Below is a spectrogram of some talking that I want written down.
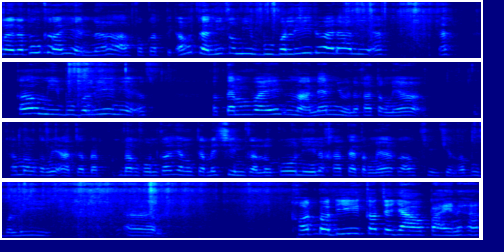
เลยนะเพิ่งเคยเห็นนะคะปกติเอ้าแต่นี่เขามีบูเบอร์รี่ด้วยด้านนี้อะอะก็มีบูเบอร์รี่เนี่ยสแตมไว้หนาแน่นอยู่นะคะ ตรงเนี้ย ถ้ามองตรงนี้อาจจะแบบบางคนก็ยังจะไม่ชินกับโลโก้นี้นะคะ แต่ตรงนี้ก็โอเคเขียนว่าบลูเบอร์รี่เอ่อคอสบอดี้ก็จะยาวไปนะคะ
